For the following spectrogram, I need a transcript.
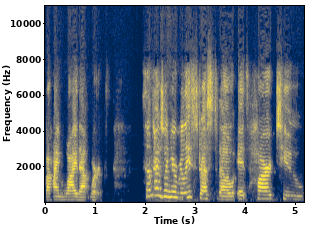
behind why that works. Sometimes when you're really stressed though, it's hard to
